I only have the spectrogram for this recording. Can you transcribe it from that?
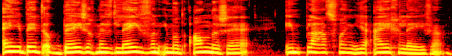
En je bent ook bezig met het leven van iemand anders hè, in plaats van je eigen leven.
